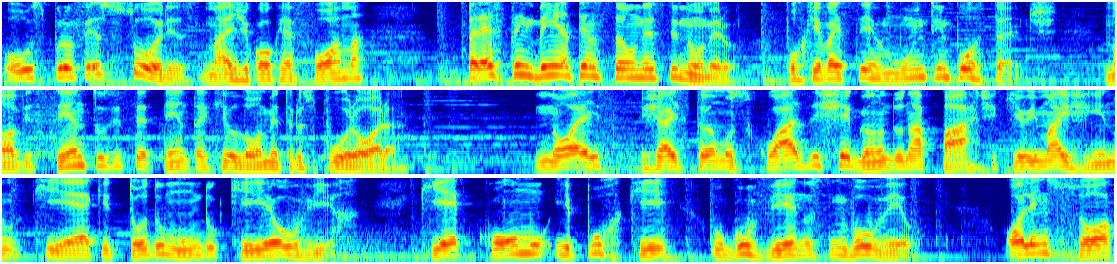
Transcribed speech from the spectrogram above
ou os professores, mas de qualquer forma, prestem bem atenção nesse número, porque vai ser muito importante. 970 km por hora. Nós já estamos quase chegando na parte que eu imagino que é que todo mundo queira ouvir, que é como e por que o governo se envolveu. Olhem só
